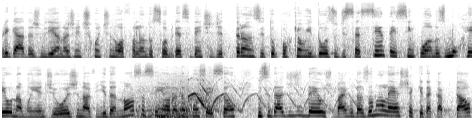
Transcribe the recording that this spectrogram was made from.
Obrigada, Juliano. A gente continua falando sobre acidente de trânsito, porque um idoso de 65 anos morreu na manhã de hoje na Avenida Nossa Senhora da Conceição, no Cidade de Deus, bairro da Zona Leste aqui da capital,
